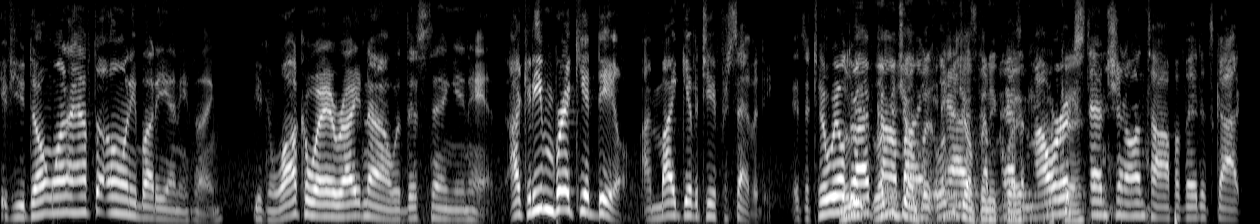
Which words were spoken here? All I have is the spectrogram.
if you don't want to have to owe anybody anything, you can walk away right now with this thing in hand. I could even break you a deal. I might give it to you for seventy. It's a two-wheel drive let me, combine. Let me jump in. It Let has, me jump in it it has quick. a Mauer okay. extension on top of it. It's got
